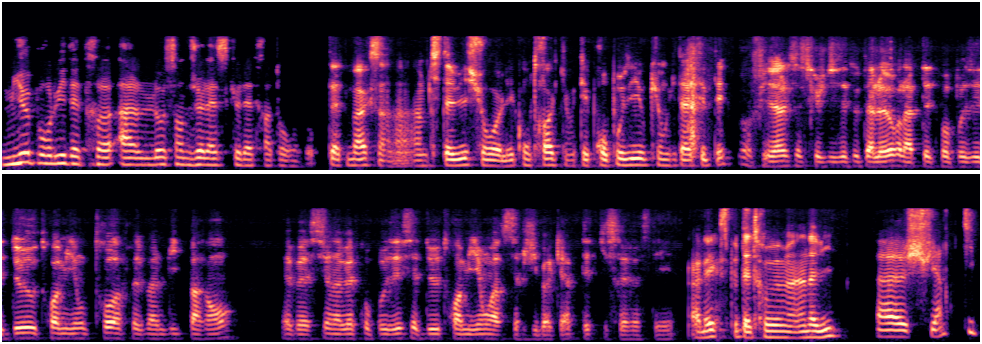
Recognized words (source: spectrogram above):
mieux pour lui d'être à Los Angeles que d'être à Toronto. Peut-être Max, un, petit avis sur les contrats qui ont été proposés ou qui ont été acceptés? Au final, c'est ce que je disais tout à l'heure, on a peut-être proposé 2 ou 3 millions de trop à Fred Van par an. Et eh ben, si on avait proposé ces 2-3 millions à Sergi Baca, peut-être qu'il serait resté. Alex, peut-être un avis? Euh, je suis un petit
